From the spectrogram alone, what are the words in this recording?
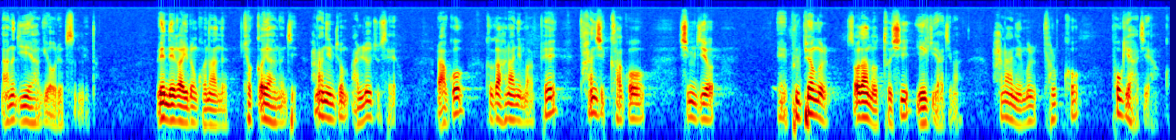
나는 이해하기 어렵습니다. 왜 내가 이런 고난을 겪어야 하는지 하나님 좀 알려주세요. 라고 그가 하나님 앞에 탄식하고 심지어 예, 불평을 쏟아놓듯이 얘기하지만 하나님을 결코 포기하지 않고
